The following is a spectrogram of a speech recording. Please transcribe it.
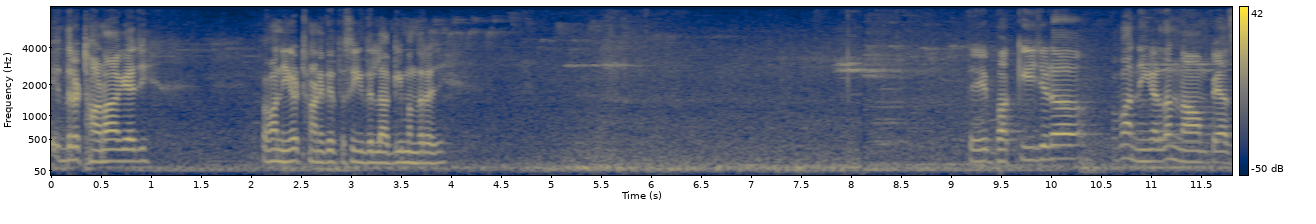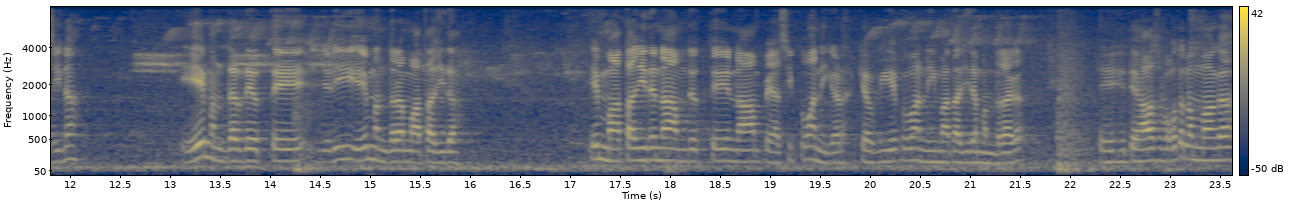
ਇੱਧਰ ਥਾਣਾ ਆ ਗਿਆ ਜੀ। ਭਵਾਨੀਗੜ੍ਹ ਥਾਣੇ ਤੇ ਤਹਿਸੀਲ ਦੇ ਲਾਗੀ ਮੰਦਿਰ ਹੈ ਜੀ। ਤੇ ਬਾਕੀ ਜਿਹੜਾ ਭਵਾਨੀਗੜ੍ਹ ਦਾ ਨਾਮ ਪਿਆ ਸੀ ਨਾ ਇਹ ਮੰਦਿਰ ਦੇ ਉੱਤੇ ਜਿਹੜੀ ਇਹ ਮੰਦਿਰ ਆ ਮਾਤਾ ਜੀ ਦਾ, ਇਹ ਮਾਤਾ ਜੀ ਦੇ ਨਾਮ ਦੇ ਉੱਤੇ ਨਾਮ ਪਿਆ ਸੀ ਭਵਾਨੀਗੜ੍ਹ, ਕਿਉਂਕਿ ਇਹ ਭਵਾਨੀ ਮਾਤਾ ਜੀ ਦਾ ਮੰਦਿਰ ਹੈਗਾ ਤੇ ਇਤਿਹਾਸ ਬਹੁਤ ਲੰਮਾ ਗਾ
